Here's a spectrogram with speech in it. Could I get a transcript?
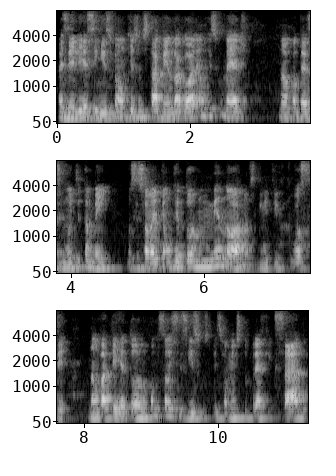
Mas ele, esse risco é um que a gente está vendo agora, é um risco médio, não acontece muito e também você só vai ter um retorno menor, não significa que você não vai ter retorno, como são esses riscos, principalmente do pré-fixado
